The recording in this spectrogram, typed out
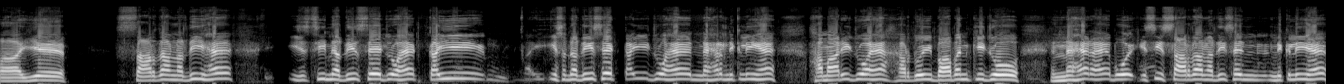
आ, ये शारदा नदी है। इसी नदी से जो है कई, इस नदी से कई जो है नहर निकली हैं। हमारी जो है हरदोई बावन की जो नहर है, वो इसी शारदा नदी से निकली है।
